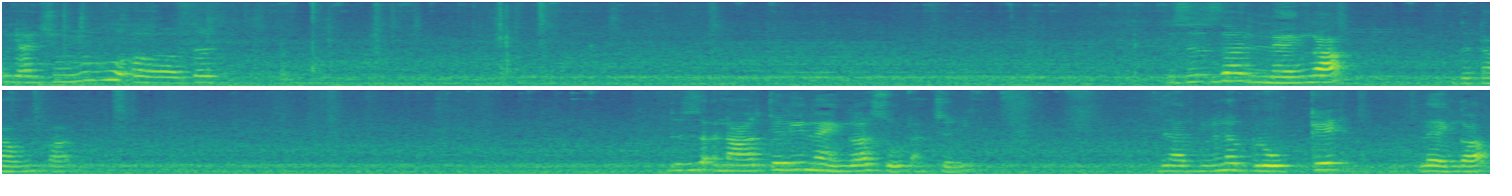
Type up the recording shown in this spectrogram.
Okay, I'll show you uh, the This is the lehenga, the down part. This is anarkali lehenga suit actually. They have given a brocade lehenga,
